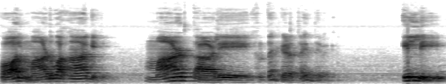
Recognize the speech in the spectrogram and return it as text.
ಕಾಲ್ ಮಾಡುವ ಹಾಗೆ ಮಾಡ್ತಾಳೆ ಅಂತ ಹೇಳ್ತಾ ಇದ್ದೇವೆ. ಇಲ್ಲಿ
